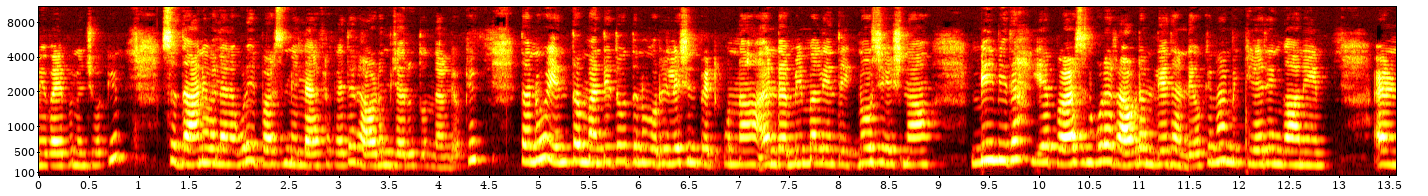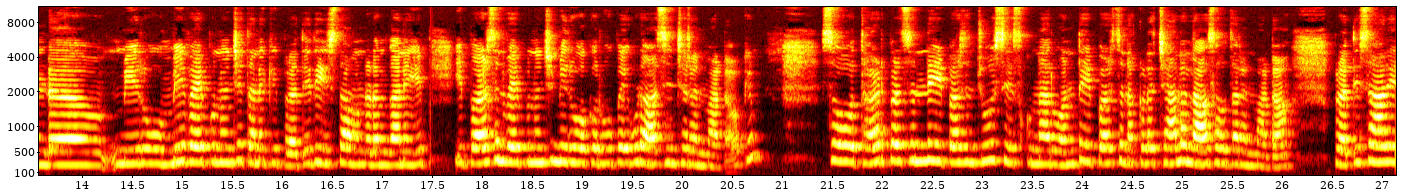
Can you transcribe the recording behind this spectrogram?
మీ వైపు నుంచి ఓకే? సో దాని వలన కూడా ఈ పర్సన్ మీ లైఫ్లోకి అయితే రావడం జరుగుతుందండి ఓకే? తను ఎంత మందితో తను రిలేషన్ పెట్టుకున్నా అండ్ మిమ్మల్ని ఎంత ఇగ్నోర్ చేసినా మీ మీద ఏ పర్సన్ కూడా రావడం లేదండి ఓకేనా? మీ కేరింగ్ కానీ అండ్ మీరు మీ వైపు నుంచి తనకి ప్రతిదీ ఇస్తూ ఉండడం కానీ ఈ పర్సన్ వైపు నుంచి మీరు ఒక రూపాయి కూడా ఆశించారనమాట ఓకే? సో థర్డ్ పర్సన్ని ఈ పర్సన్ చూస్ చేసుకున్నారు అంటే ఈ పర్సన్ అక్కడ చాలా లాస్ అవుతారనమాట ప్రతిసారి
